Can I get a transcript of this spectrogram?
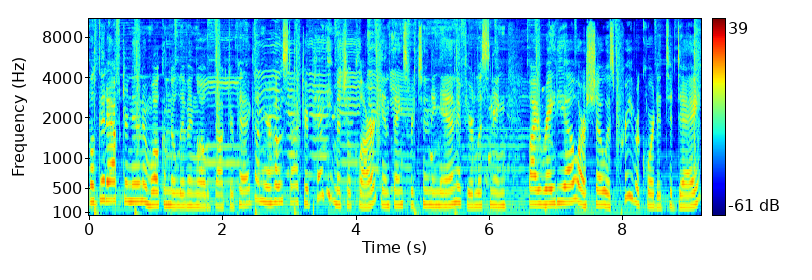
Well, good afternoon and welcome to Living Well with Dr. Peg. I'm your host, Dr. Peggy Mitchell Clark, and thanks for tuning in. If you're listening by radio, our show is pre recorded today,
